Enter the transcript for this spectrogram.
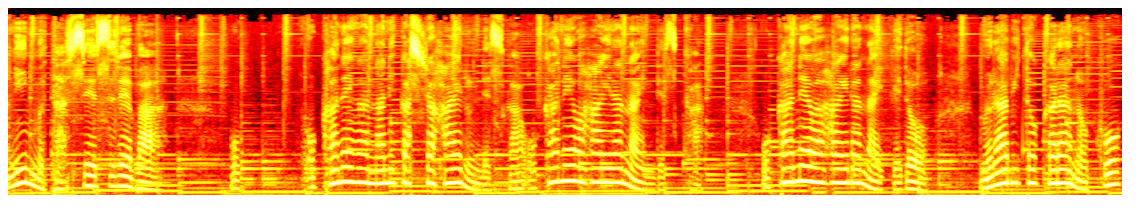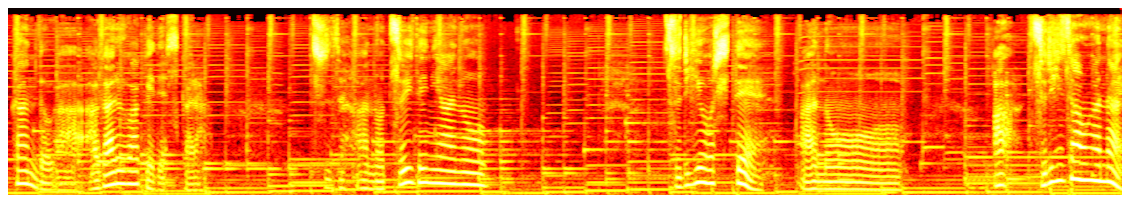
任務達成すればお金が何かしら入るんですか？お金は入らないんですか？お金は入らないけど村人からの好感度が上がるわけですから。あのついでにあの釣りをしてあのーあ釣り竿がない。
